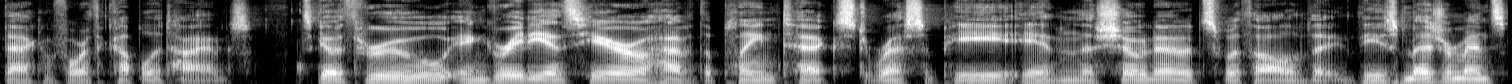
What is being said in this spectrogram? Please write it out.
back and forth a couple of times. Let's go through ingredients here. I'll have the plain text recipe in the show notes with all of the, these measurements.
